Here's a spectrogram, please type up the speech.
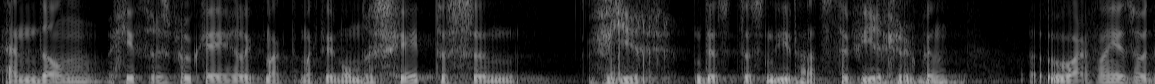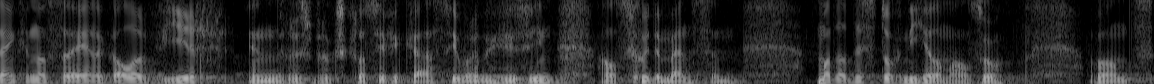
En dan geeft Rusbroek eigenlijk, maakt, maakt een onderscheid tussen vier, dus tussen die laatste vier groepen, waarvan je zou denken dat ze eigenlijk alle vier in Rusbroeks klassificatie worden gezien als goede mensen. Maar dat is toch niet helemaal zo. Want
